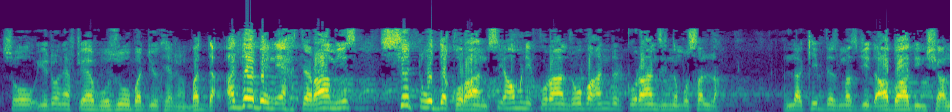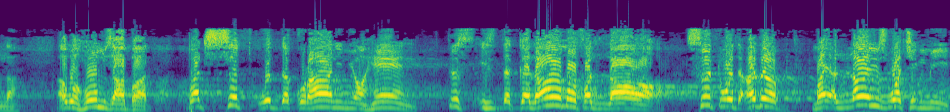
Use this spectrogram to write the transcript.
So you don't have to have wuzu, but you can. But the adab and ihtiram is sit with the Quran. See how many Qurans, over 100 Qurans in the musalla. Allah keep this masjid abad inshallah. Our homes abad. But sit with the Quran in your hand. This is the kalam of Allah. Sit with adab. My Allah is watching me.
